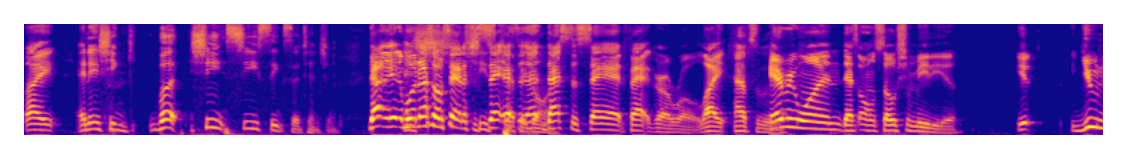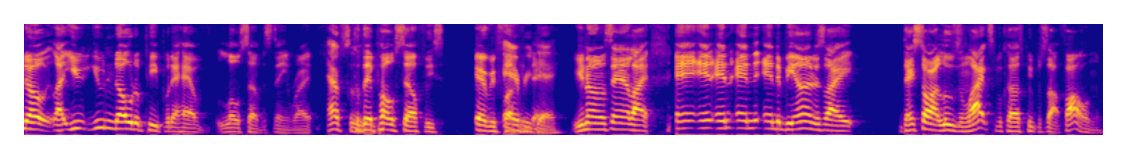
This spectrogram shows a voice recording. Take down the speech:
Like and then she, but she she seeks attention. that. Well, that's what I'm saying. That's the she's sad. That's, that's the sad fat girl role. Like Absolutely. everyone that's on social media, you know, like you you know the people that have low self esteem, right? Absolutely. because they post selfies every fucking Every day. day. You know what I'm saying? Like, and and and and, and to be honest, like they start losing likes because people stop following them.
